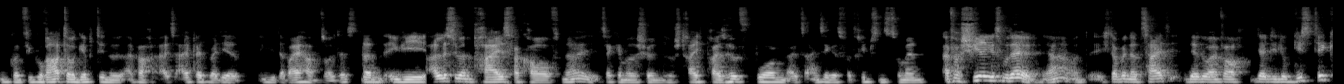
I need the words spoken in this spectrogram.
einen Konfigurator gibt, den du einfach als iPad bei dir irgendwie dabei haben solltest. Dann irgendwie alles über den Preis verkauft, ne? Ich sag ja immer so schön, so Streichpreise Hüpfburgen als einziges Vertriebsinstrument. Einfach schwieriges Modell, ja. Und ich glaube, in der Zeit, in der du einfach, der die Logistik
